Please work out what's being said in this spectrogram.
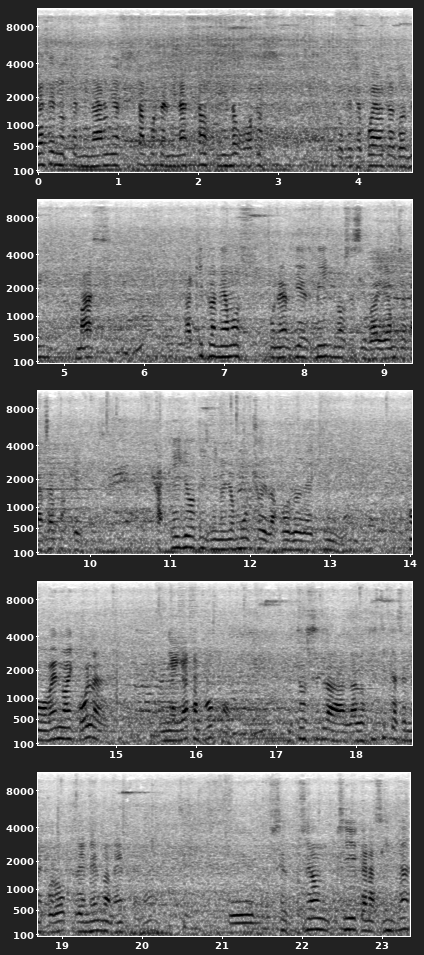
Ya se nos terminaron, ya se están por terminar, estamos pidiendo otras, lo que se pueda, otras 2.000 más. Aquí planeamos poner 10.000, no sé si vayamos a alcanzar porque aquello disminuyó mucho el aforo de aquí. Como ven, no hay cola, ni allá tampoco. Entonces la, logística se mejoró tremendamente. Eh, se pusieron sí canacinta,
